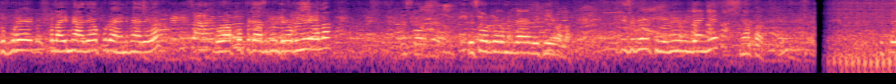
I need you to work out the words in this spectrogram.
तो पूरे कलाई में आ जाएगा पूरा हैंड में आ जाएगा तो आपको पचास रुपये में देगा भैया ये वाला सौ ये सौ रुपये का मिल जाएगा देखिए ये वाला तीस रुपये के खिलौने मिल जाएँगे यहाँ पर कितने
